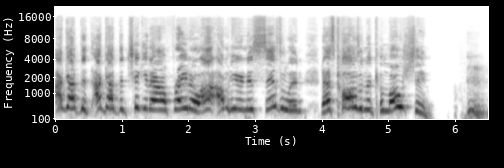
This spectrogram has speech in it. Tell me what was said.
I got the I got the chicken Alfredo. I, I'm hearing this sizzling that's causing a commotion. Mm.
